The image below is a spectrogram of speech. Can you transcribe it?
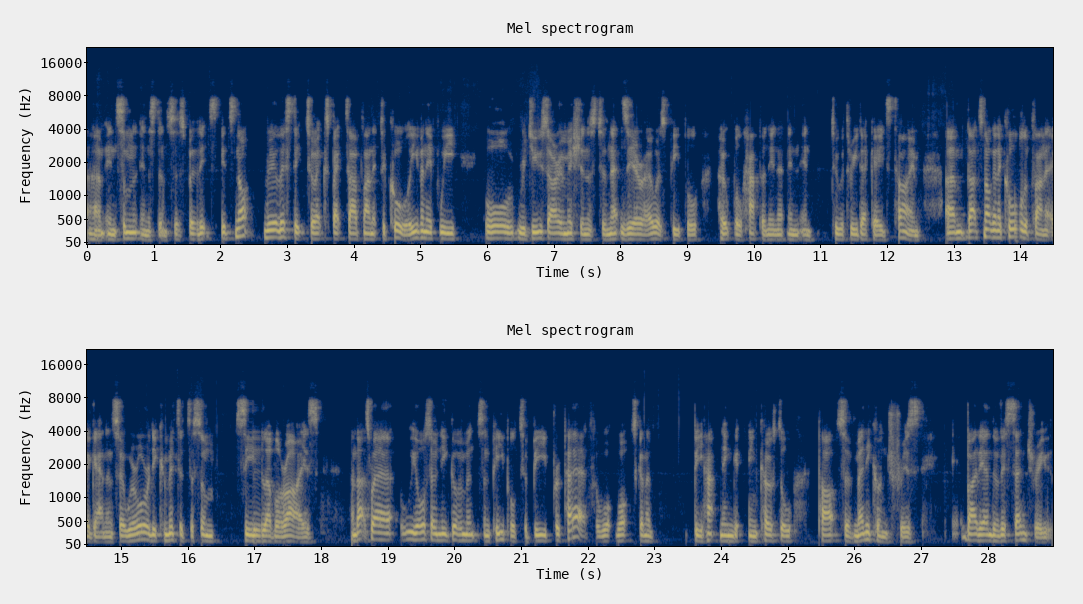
um, in some instances, but it's it's not realistic to expect our planet to cool, even if we all reduce our emissions to net zero, as people hope will happen in in, in two or three decades' time. Um, that's not going to cool the planet again, and so we're already committed to some sea level rise. And that's where we also need governments and people to be prepared for what, what's going to be happening in coastal parts of many countries by the end of this century.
